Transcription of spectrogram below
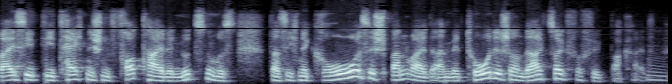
weil sie die technischen Vorteile nutzen muss, dass ich eine große Spannweite an methodischer und Werkzeugverfügbarkeit mhm.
